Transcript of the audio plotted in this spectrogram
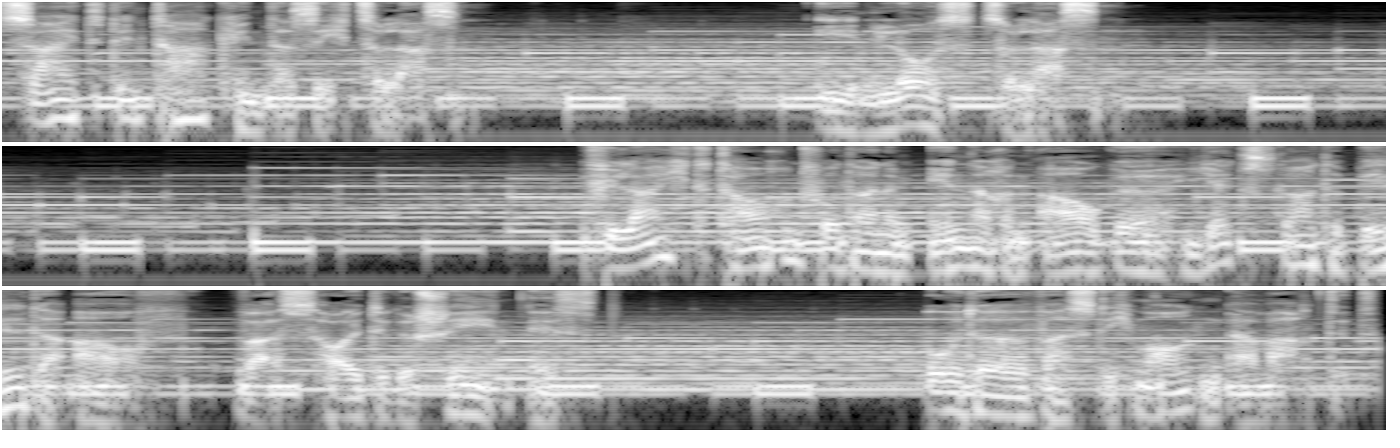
Zeit, den Tag hinter sich zu lassen, ihn loszulassen. Vielleicht tauchen vor deinem inneren Auge jetzt gerade Bilder auf, was heute geschehen ist oder was dich morgen erwartet.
